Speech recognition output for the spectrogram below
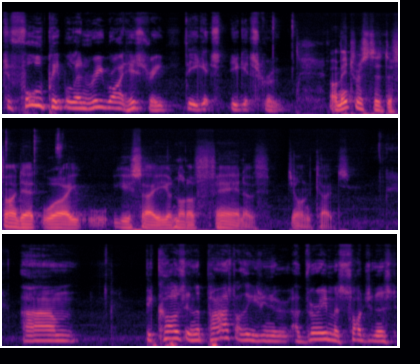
to fool people and rewrite history that you get you get screwed. I'm interested to find out why you say you're not a fan of John Coates. Um, because in the past, I think he's been a very misogynist,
